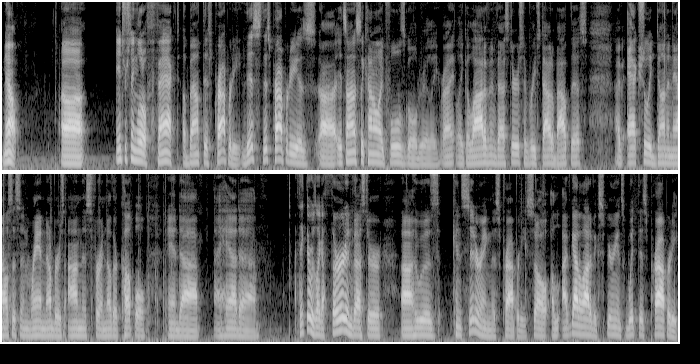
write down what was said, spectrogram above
Now, uh, interesting little fact about this property. This this property is uh, it's honestly kind of like fool's gold, really, right? Like a lot of investors have reached out about this. I've actually done analysis and ran numbers on this for another couple, and uh, I had uh, I think there was like a third investor uh, who was considering this property. So I've got a lot of experience with this property.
